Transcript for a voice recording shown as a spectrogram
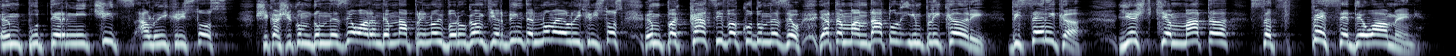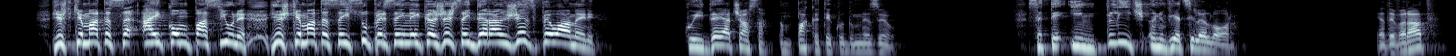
împuterniciți a lui Hristos. Și ca și cum Dumnezeu ar îndemna prin noi, vă rugăm fierbinte în numele lui Hristos, împăcați-vă cu Dumnezeu. Iată mandatul implicării. Biserică, ești chemată să-ți pese de oameni. Ești chemată să ai compasiune. Ești chemată să-i superi, să-i necăjești, să-i deranjezi pe oameni. Cu ideea aceasta, împacă-te cu Dumnezeu. Să te implici în viețile lor. E adevărat?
